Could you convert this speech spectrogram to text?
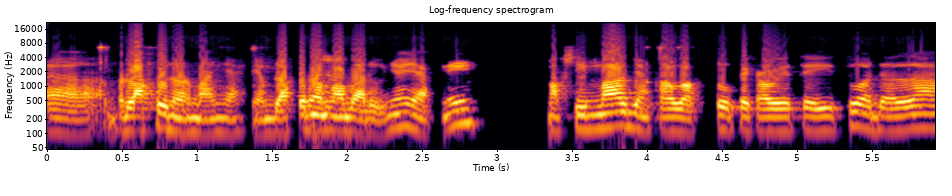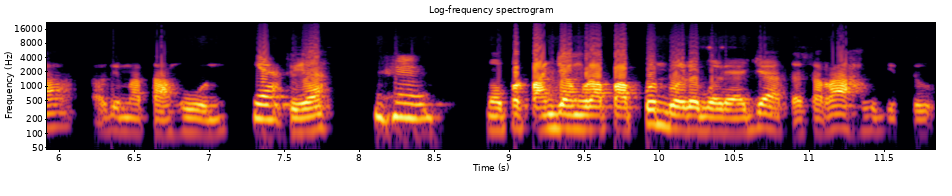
uh, berlaku normanya. Yang berlaku hmm. norma barunya yakni maksimal jangka waktu PKWT itu adalah lima tahun, yeah. gitu ya. Hmm. Mau perpanjang berapapun boleh-boleh aja, terserah begitu.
